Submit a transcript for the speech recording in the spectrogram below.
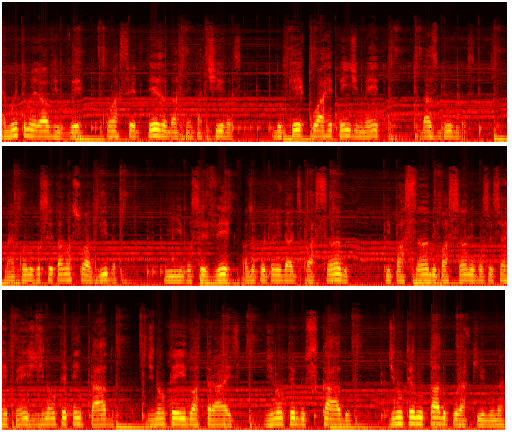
É muito melhor viver com a certeza das tentativas do que com o arrependimento das dúvidas. Né? Quando você está na sua vida e você vê as oportunidades passando e passando e passando e você se arrepende de não ter tentado, de não ter ido atrás, de não ter buscado, de não ter lutado por aquilo, né?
